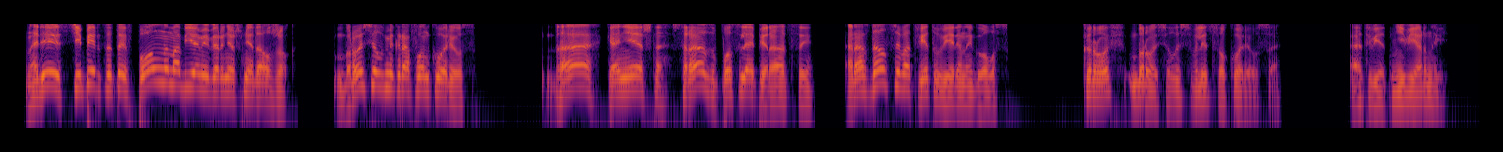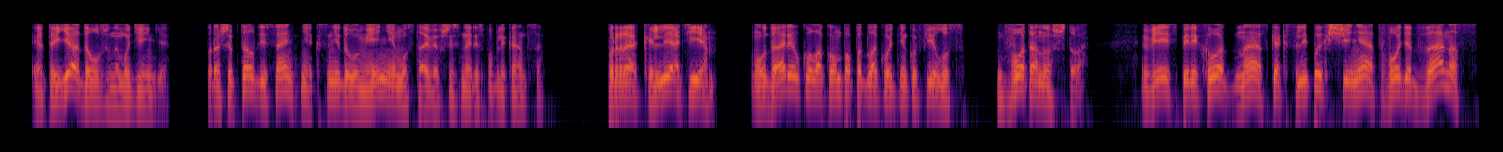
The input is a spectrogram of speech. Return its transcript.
надеюсь, теперь-то ты в полном объеме вернешь мне должок?» Бросил в микрофон Кориус. «Да, конечно, сразу после операции», — раздался в ответ уверенный голос. Кровь бросилась в лицо Кориуса. Ответ неверный. «Это я должен ему деньги», — прошептал десантник с недоумением, уставившись на республиканца. «Проклятье!» — ударил кулаком по подлокотнику Филус. Вот оно что. Весь переход нас, как слепых щенят, водят за нос.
